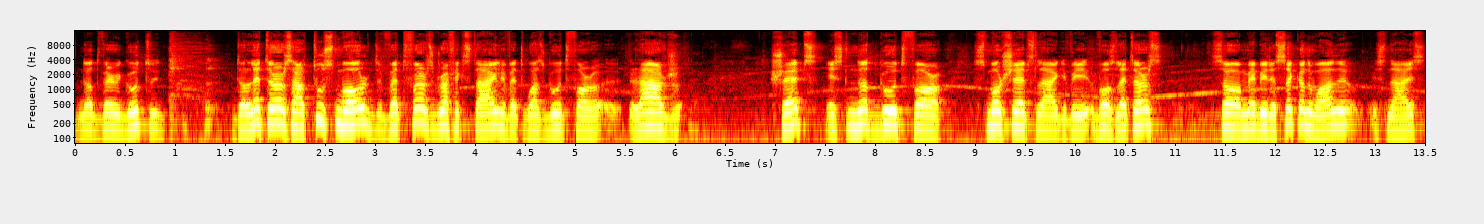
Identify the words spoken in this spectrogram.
not very good the letters are too small that first graphic style that was good for large shapes is not good for small shapes like the, those letters. So maybe the second one is nice.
